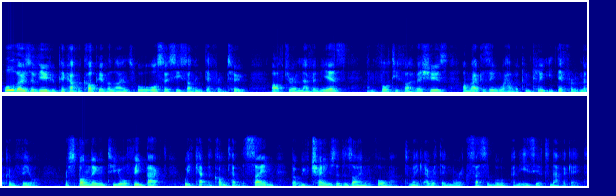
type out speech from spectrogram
All those of you who pick up a copy of Alliance will also see something different too. After 11 years and 45 issues, our magazine will have a completely different look and feel. Responding to your feedback, we've kept the content the same, but we've changed the design and format to make everything more accessible and easier to navigate.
